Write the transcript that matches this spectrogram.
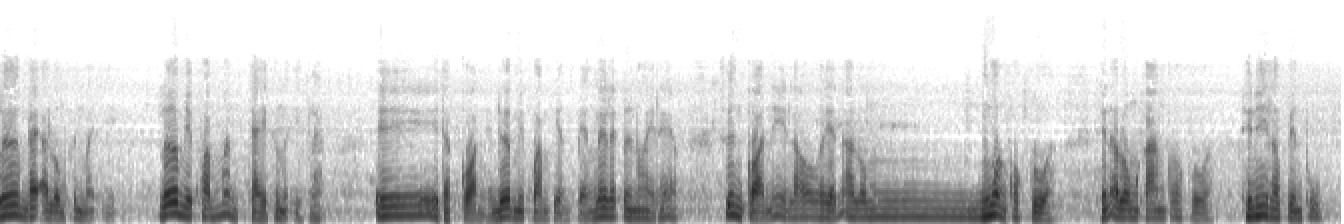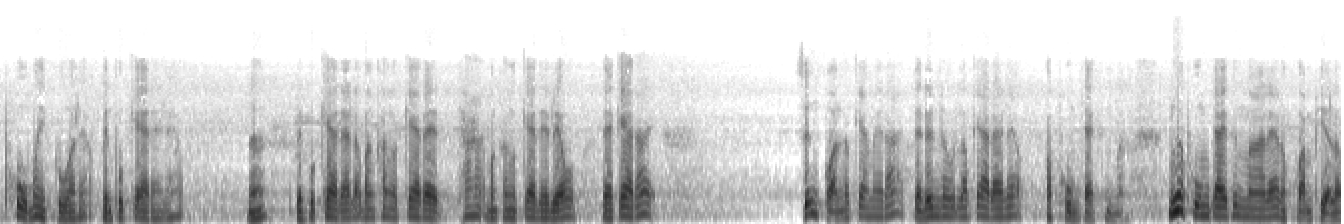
เริ่มได้อารมณ์ขึ้นมาอีก เริ่มมีความมั่นใจขึ้นมาอีกแล้ว เอ๊แต่ก่อนเนี่ยเริ่มมีความเปลี่ยนแปลงเล็กๆน้อยๆแล้ว ซึ่งก่อนนี่เราเห็นอารมณ์ง่วงก็กลัว เห็นอารมณ์กามก็กลัว ทีนี้เราเป็นผู้ผู้ไม่กลัวแล้ว เป็นผู้แก้ได้แล้ว นะ เป็นผู้แก้ได้แล้ว บางครั้งก็แก้ได้ช้าบางครั้งก็แก้ได้เร็วแต่แก้ได้ ซึ่งก่อนเราแก้ไม่ได้ แต่เดินเราเราแก้ได้แล้ว ก็ภูมิใจขึ้นมา เมื่อภูมิใจขึ้นมาแล้วความเพียรเรา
